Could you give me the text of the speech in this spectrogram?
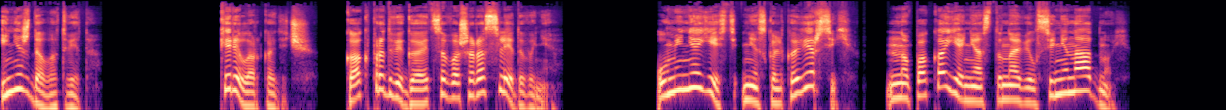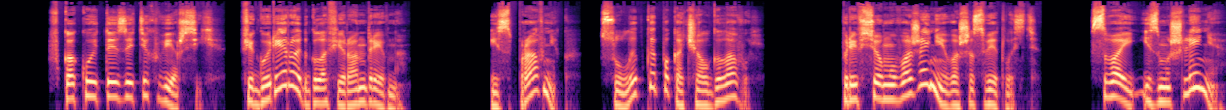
и не ждал ответа. «Кирилл Аркадьевич, как продвигается ваше расследование?» «У меня есть несколько версий, но пока я не остановился ни на одной». «В какой-то из этих версий фигурирует Глафира Андреевна?» Исправник с улыбкой покачал головой. «При всем уважении, ваша светлость, свои измышления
